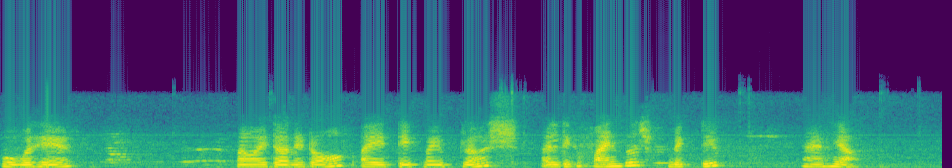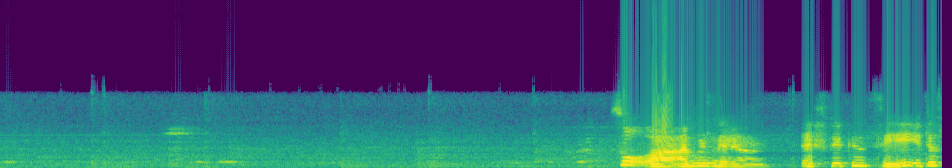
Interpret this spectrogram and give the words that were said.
over here. Now I turn it off. I take my brush. I'll take a fine brush, big tip, and yeah. So uh, I mean, uh, as you can see, it is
